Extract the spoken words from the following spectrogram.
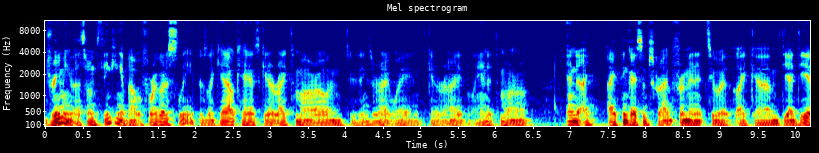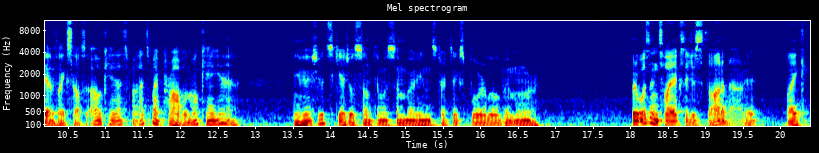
dreaming. That's what I'm thinking about before I go to sleep. It's like, yeah, okay, let's get it right tomorrow and do things the right way and get it right, land it tomorrow and I, I think I subscribed for a minute to it, like um, the idea of like self, oh, okay, that's my, that's my problem. Okay, yeah, maybe I should schedule something with somebody and start to explore a little bit more. But it wasn't until I actually just thought about it. Like,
